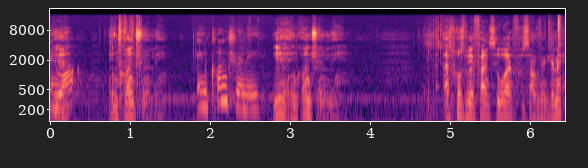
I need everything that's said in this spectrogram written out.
In yeah, what? incontinently, In contrary. yeah, incontinently. That's supposed to be a fancy word for something, isn't it?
